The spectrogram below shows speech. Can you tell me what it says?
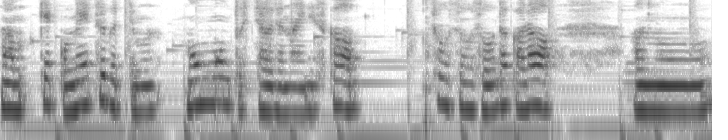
まあ結構目つぶっても悶々としちゃうじゃないですか。そうそうそう。だから、あのー、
